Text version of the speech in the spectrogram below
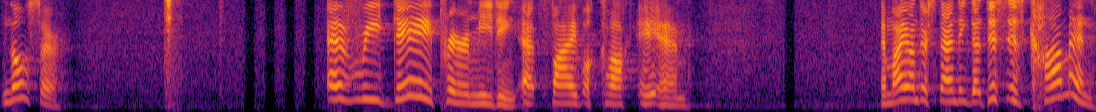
no, sir everyday prayer meeting at 5 o'clock a.m. Am I understanding that this is common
